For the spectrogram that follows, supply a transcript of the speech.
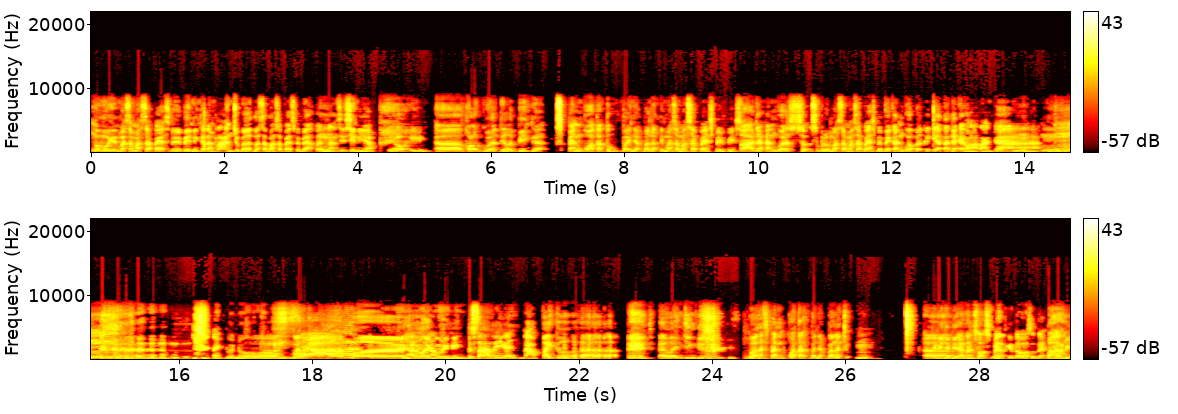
ngomongin masa-masa PSBB nih kadang rancu banget masa-masa PSBB atau Hmm. transisi nih ya Yo, Eh, kalau gue tuh lebih nge spend kuota tuh banyak banget di masa-masa PSBB. Soalnya kan gue se- sebelum masa-masa PSBB kan gue berkegiatannya kayak olahraga, Hmm. naik gunung. Boy. Denger lagu ini besari ya. Nah, apa itu? Tahu anjing. Gue nge-spend kuota banyak banget, cuy. Hmm. Jadi jadi anak sosmed gitu maksudnya. Banget. Lebih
